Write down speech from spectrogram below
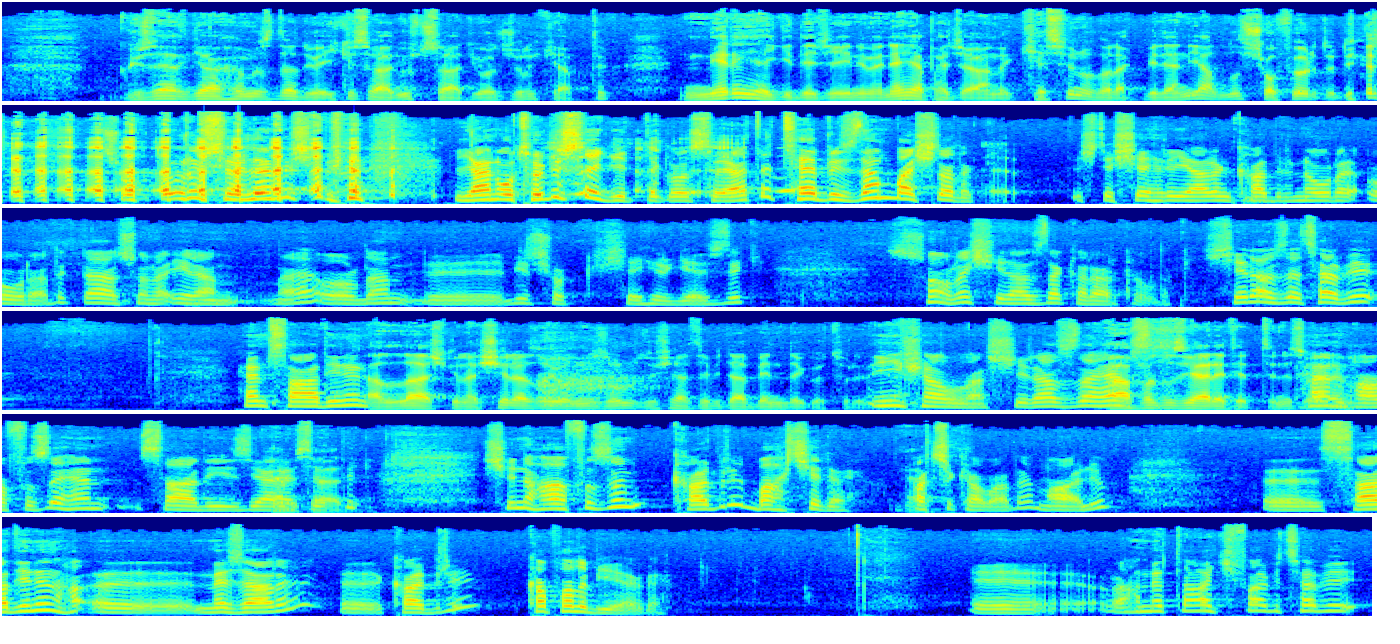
Güzergahımızda diyor iki saat, üç saat yolculuk yaptık. Nereye gideceğini ve ne yapacağını kesin olarak bilen yalnız şofördü diyor. Çok doğru söylemiş. yani otobüsle gittik o seyahate. Tebriz'den başladık. İşte Şehriyar'ın kabrine uğra- uğradık. Daha sonra İran'a, oradan e, birçok şehir gezdik. Sonra Şiraz'da karar kıldık. Şiraz'da tabii hem Sadi'nin Allah aşkına Şiraz'a yolunuz olur düşerse bir daha beni de götürün. inşallah Şiraz'da hem Hafız'ı ziyaret ettiniz hem? Hafız'ı hem Sadi'yi ziyaret Hem Sadi. ettik. Şimdi Hafız'ın kabri bahçede, açık havada malum. Ee, Sadi'nin e, mezarı, e, kabri kapalı bir yerde. Ee, rahmetli Akif abi tabi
